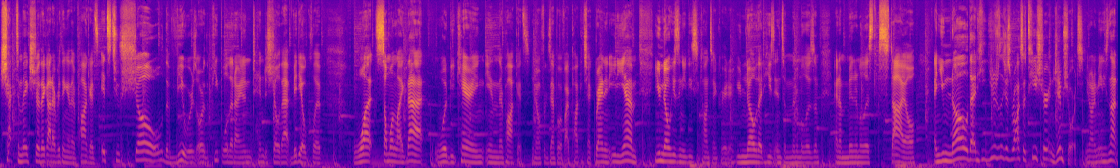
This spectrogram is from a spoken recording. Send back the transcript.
check to make sure they got everything in their pockets. It's to show the viewers or the people that I intend to show that video clip what someone like that would be carrying in their pockets. You know, for example, if I pocket check Brandon EDM, you know he's an EDC content creator. You know that he's into minimalism and a minimalist style. And you know that he usually just rocks a t-shirt and gym shorts. You know what I mean? He's not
